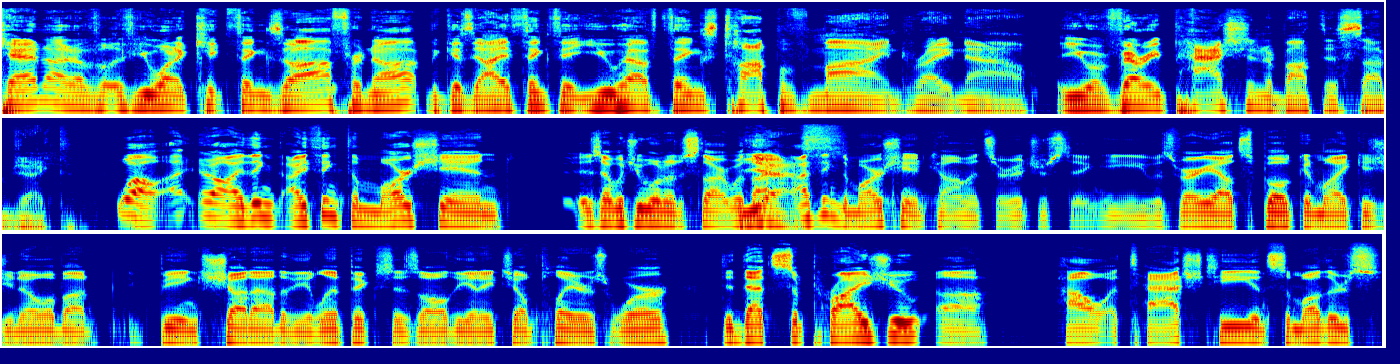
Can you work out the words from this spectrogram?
Ken, I don't know if you want to kick things off or not, because I think that you have things top of mind right now. You are very passionate about this subject. Well, I, you know, I think I think the Marchand is that what you wanted to start with? Yes. I, I think the Marchand comments are interesting. He was very outspoken, Mike, as you know, about being shut out of the Olympics, as all the NHL players were. Did that surprise you? Uh, how attached he and some others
